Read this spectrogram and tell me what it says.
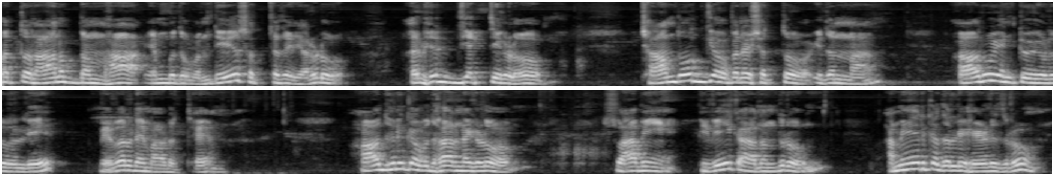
ಮತ್ತು ನಾನು ಬ್ರಹ್ಮ ಎಂಬುದು ಒಂದೇ ಸತ್ಯದ ಎರಡು ಅಭಿವ್ಯಕ್ತಿಗಳು. ಛಾಂದೋಗ್ಯ ಉಪನಿಷತ್ತು ಇದನ್ನು ಆರು ಎಂಟು ಏಳರಲ್ಲಿ ವಿವರಣೆ ಮಾಡುತ್ತೆ. ಆಧುನಿಕ ಉದಾಹರಣೆಗಳು ಸ್ವಾಮಿ ವಿವೇಕಾನಂದರು ಅಮೇರಿಕದಲ್ಲಿ ಹೇಳಿದರು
